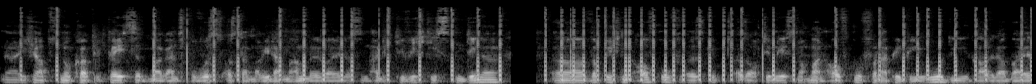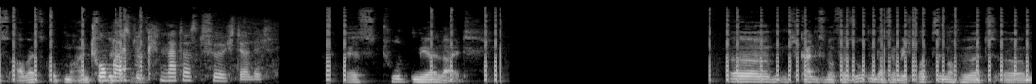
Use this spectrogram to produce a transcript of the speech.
Ja, ich habe es nur copy-pasted, mal ganz bewusst aus der Marina Mumble, weil das sind eigentlich die wichtigsten Dinge äh, wirklich ein Aufruf. Es gibt also auch demnächst nochmal einen Aufruf von der PPU, die gerade dabei ist, Arbeitsgruppen einzurichten. Thomas, du knatterst fürchterlich. Es tut mir leid. Äh, ich kann es nur versuchen, dass er mich trotzdem noch hört. Ähm,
